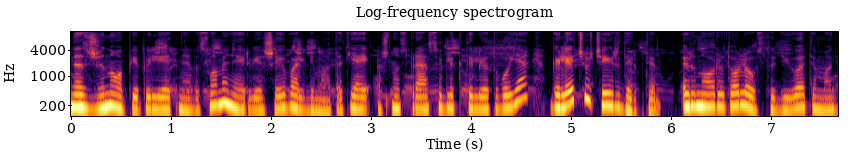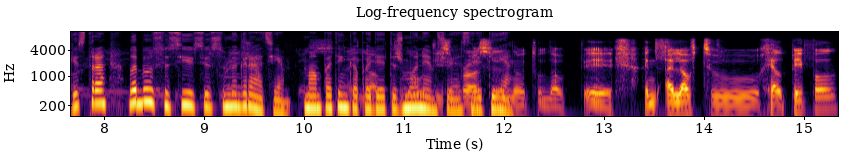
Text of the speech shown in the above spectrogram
nes žinau apie pilietinę visuomenę ir viešai valdymą, tad jei aš nuspręsiu likti Lietuvoje, galėčiau čia ir dirbti. Ir noriu toliau studijuoti magistrą, labiau susijusį su migracija. Man patinka padėti žmonėms šioje srityje to help people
